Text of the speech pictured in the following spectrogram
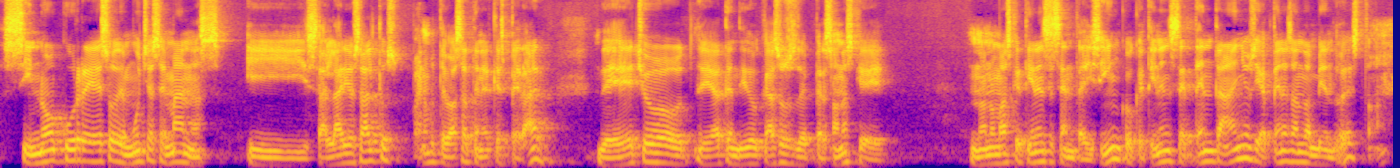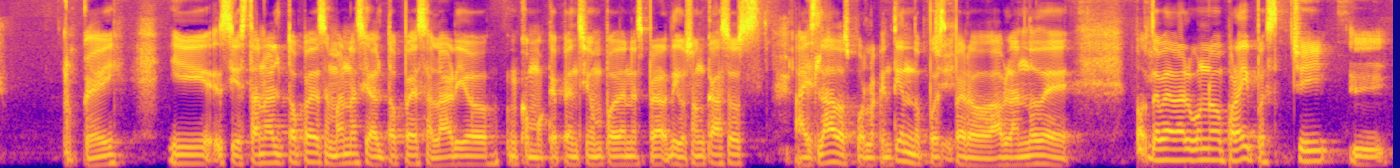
si no ocurre eso de muchas semanas y salarios altos? Bueno, te vas a tener que esperar. De hecho, he atendido casos de personas que no nomás que tienen 65, que tienen 70 años y apenas andan viendo esto. Ok. Y si están al tope de semanas y al tope de salario, ¿cómo qué pensión pueden esperar? Digo, son casos aislados, por lo que entiendo, pues, pero hablando de. Pues debe haber alguno por ahí, pues. Sí. Mm.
